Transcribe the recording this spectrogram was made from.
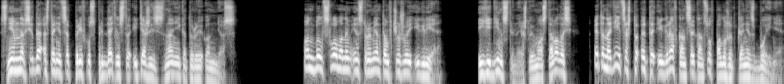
С ним навсегда останется привкус предательства и тяжесть знаний, которые он нес. Он был сломанным инструментом в чужой игре, и единственное, что ему оставалось, это надеяться, что эта игра в конце концов положит конец бойне.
